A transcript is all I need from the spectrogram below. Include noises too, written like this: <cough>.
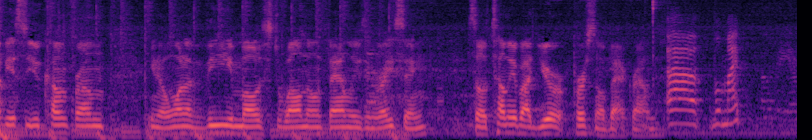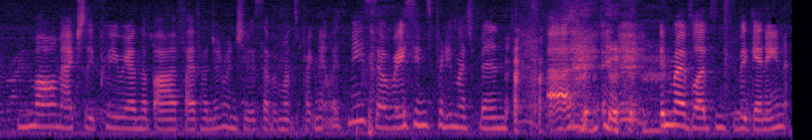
obviously you come from, you know, one of the most well-known families in racing. So tell me about your personal background. Uh, well, my mom actually pre-ran the Baja 500 when she was seven months pregnant with me, so <laughs> racing's pretty much been uh, <laughs> in my blood since the beginning.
